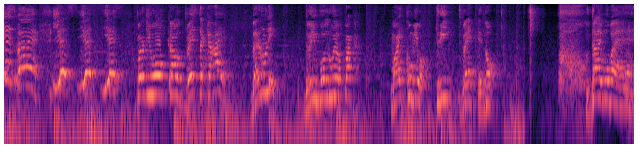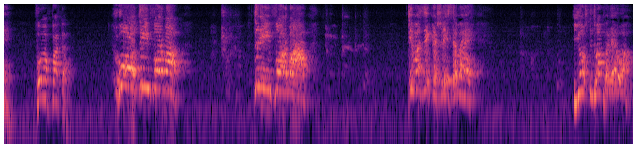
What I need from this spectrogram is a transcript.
yes, бе! Yes, yes, yes! Първи лоукаут, 200 к е! Верно ли? Да видим какво друго има пак. Майко мила. 3, 2, 1. Дай му бе! Какво има пака? О, три форма! Три форма! Ти мазикаш ли се, бе? И още два панела!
